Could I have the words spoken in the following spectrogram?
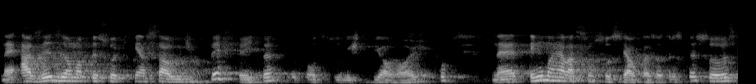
Né? Às vezes é uma pessoa que tem a saúde perfeita, do ponto de vista biológico, né? tem uma relação social com as outras pessoas,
